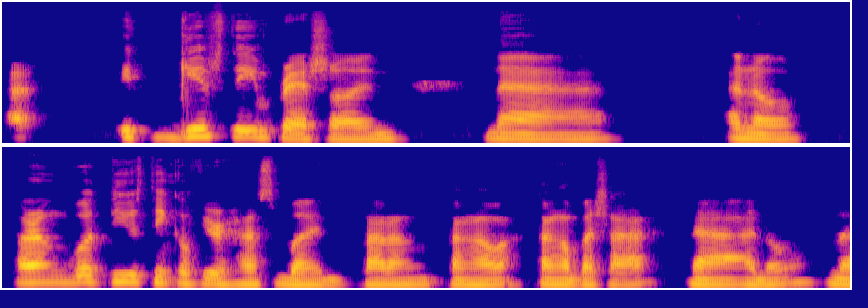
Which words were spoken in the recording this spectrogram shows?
uh, it gives the impression na ano Parang, what do you think of your husband? Parang tanga, tanga ba siya? Na ano? Na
